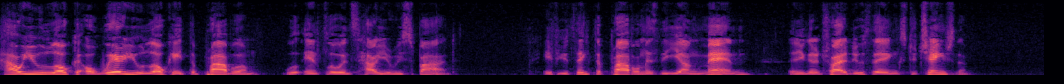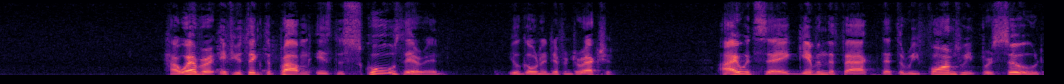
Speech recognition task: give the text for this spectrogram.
How you locate or where you locate the problem will influence how you respond. If you think the problem is the young men, then you're going to try to do things to change them. However, if you think the problem is the schools they're in, you'll go in a different direction. I would say, given the fact that the reforms we pursued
